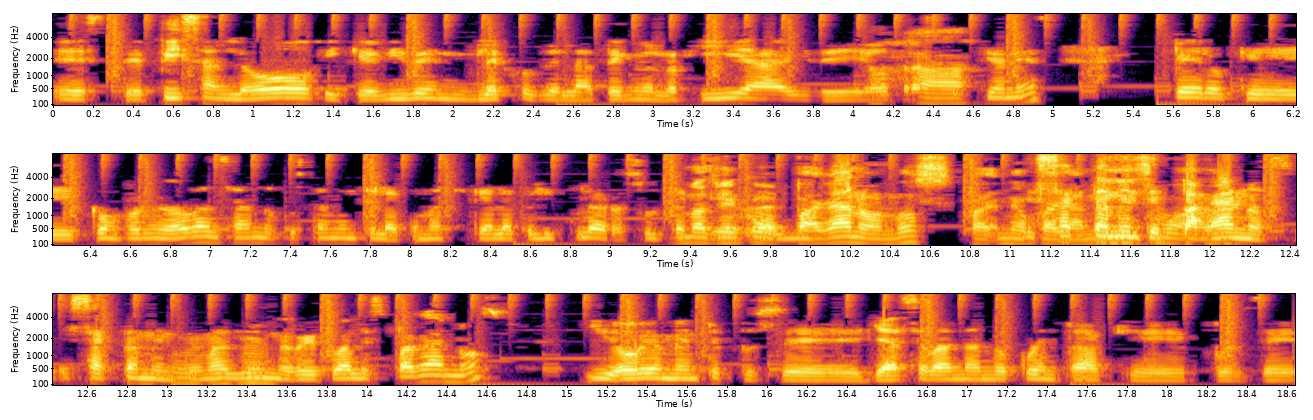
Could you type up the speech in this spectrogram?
este, peace and love y que viven lejos de la tecnología y de otras cuestiones, pero que conforme va avanzando justamente la temática de la película resulta más bien como paganos, ¿no? Exactamente, paganos, exactamente, más bien rituales paganos y obviamente pues eh, ya se van dando cuenta que pues de,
